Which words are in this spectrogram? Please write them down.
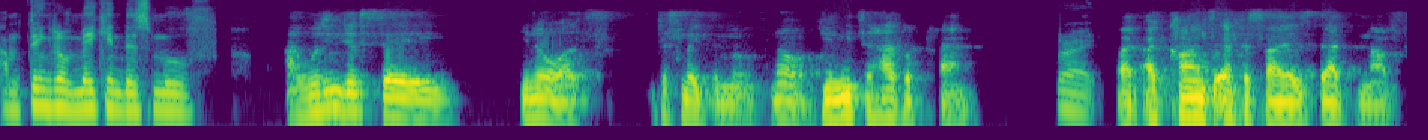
I'm thinking of making this move? I wouldn't just say, you know what, just make the move. No, you need to have a plan. Right. I, I can't emphasize that enough.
